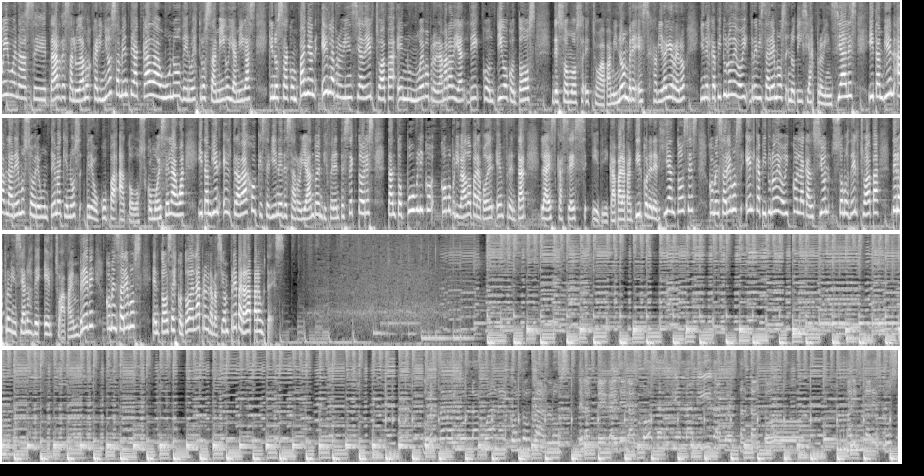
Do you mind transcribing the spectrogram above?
Muy buenas eh, tardes, saludamos cariñosamente a cada uno de nuestros amigos y amigas que nos acompañan en la provincia de Choapa en un nuevo programa radial de Contigo con Todos de Somos Choapa. Mi nombre es Javiera Guerrero y en el capítulo de hoy revisaremos noticias provinciales y también hablaremos sobre un tema que nos preocupa a todos, como es el agua y también el trabajo que se viene desarrollando en diferentes sectores, tanto público como privado, para poder enfrentar la escasez hídrica. Para partir con energía, entonces, comenzaremos el capítulo de hoy con la canción Somos del Choapa de los provincianos de El Choapa. En breve comenzaremos entonces con toda la programación preparada para ustedes.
